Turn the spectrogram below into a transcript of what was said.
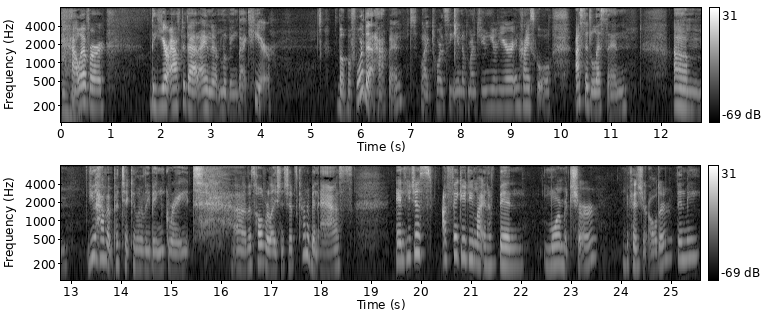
However, the year after that, I ended up moving back here. But before that happened, like towards the end of my junior year in high school, I said, "Listen, um, you haven't particularly been great. Uh, this whole relationship's kind of been ass. And you just, I figured you might have been more mature because you're older than me.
